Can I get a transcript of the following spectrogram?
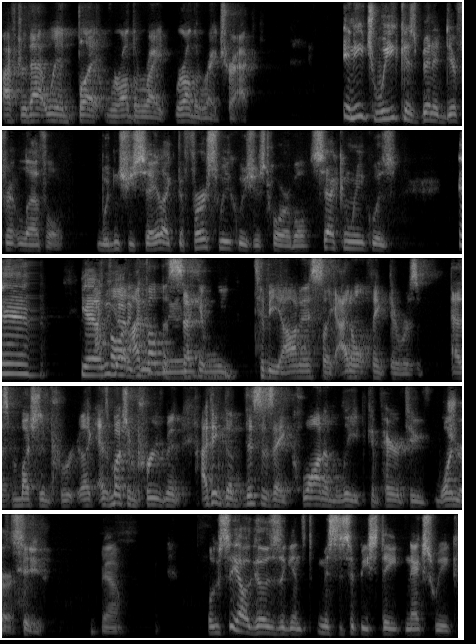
after that win but we're on the right we're on the right track and each week has been a different level, wouldn't you say? Like the first week was just horrible. Second week was, eh, yeah. I thought, I thought the second week, to be honest, like I don't think there was as much improve like as much improvement. I think that this is a quantum leap compared to one sure. to two. Yeah. We'll see how it goes against Mississippi State next week,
